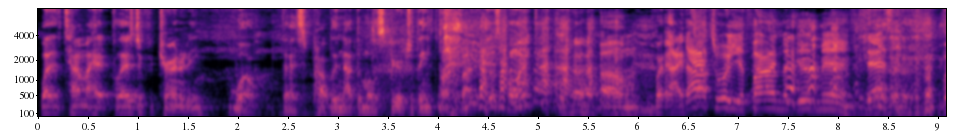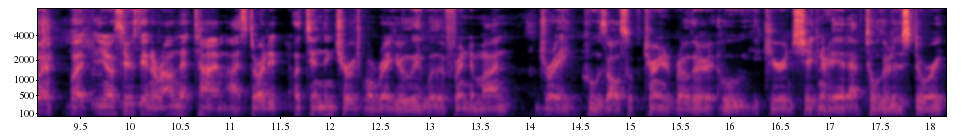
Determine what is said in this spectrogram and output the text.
Well, at the time I had pledged a fraternity. Well, that's probably not the most spiritual thing to talk about at this point. Um, but I That's where you find the good men. but but you know seriously, and around that time, I started attending church more regularly with a friend of mine, Dre, who is also a fraternity brother. Who Kira's shaking her head. I've told her this story.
